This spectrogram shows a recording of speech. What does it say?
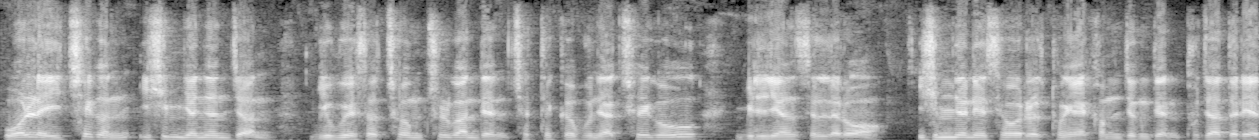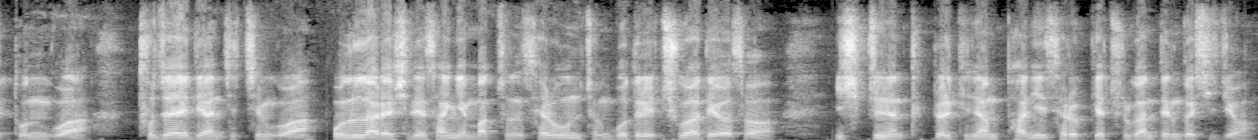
원래 이 책은 20여 년 전 미국에서 처음 출간된 재테크 분야 최고의 밀리언셀러로 20년의 세월을 통해 검증된 부자들의 돈과 투자에 대한 지침과 오늘날의 시대상에 맞춘 새로운 정보들이 추가되어서 20주년 특별 기념판이 새롭게 출간된 것이죠.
